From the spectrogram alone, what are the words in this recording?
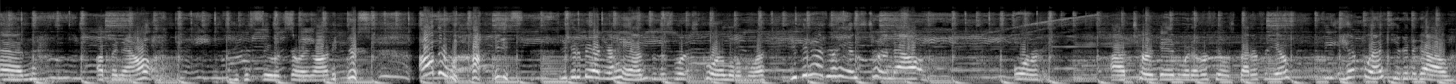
and up and out. You can see what's going on here. Otherwise, you're going to be on your hands, and this works core a little more. You can have your hands turned out or uh, turned in, whatever feels better for you. Feet hip width, you're going to go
